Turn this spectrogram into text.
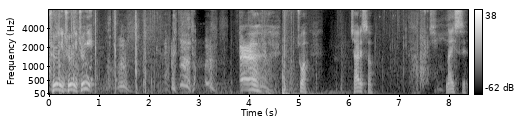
조용히 조용히 조용히! 으, 좋아. 잘했어. 나이스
